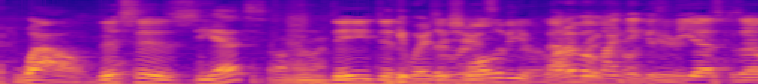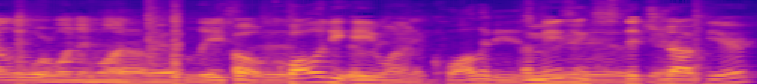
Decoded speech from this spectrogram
okay. Wow, this is. DS? Oh, no. They did. He a wears the job. quality of One of them I think is here. DS because I only wore one and one. Oh, really? Oh, quality A1. quality is Amazing really stitch good. job here.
